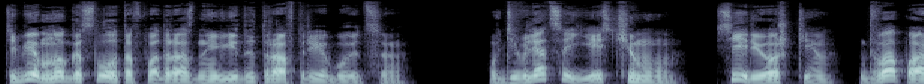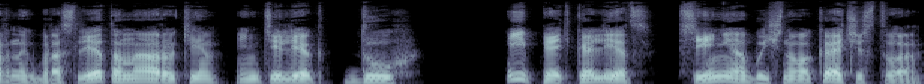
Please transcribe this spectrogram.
Тебе много слотов под разные виды трав требуется». Удивляться есть чему. Сережки, два парных браслета на руки, интеллект, дух и пять колец, все необычного качества.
